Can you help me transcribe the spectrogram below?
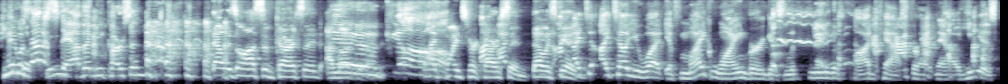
Hey, was that a stab at me, Carson? that was awesome, Carson. I love it. Five points for Carson. I, I, that was good. I, t- I tell you what, if Mike Weinberg is listening to this podcast right now, he is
